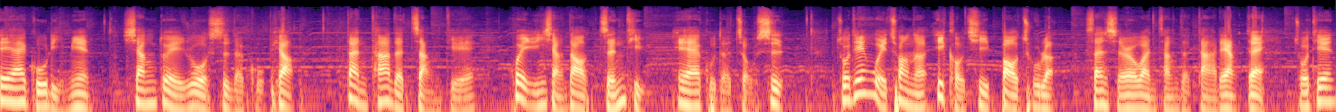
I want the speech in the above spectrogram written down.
AI 股里面。相对弱势的股票，但它的涨跌会影响到整体 AI 股的走势。昨天伟创呢一口气爆出了三十二万张的大量。对，昨天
